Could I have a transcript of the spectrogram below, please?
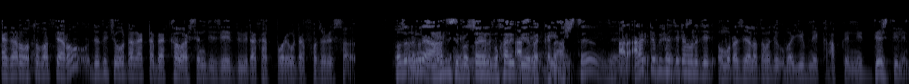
এগারো অথবা তেরো, যদি ওটার একটা ব্যাখ্যাও আসেন যে যে দুই রাখাত পরে ওটা ফজরের আর আরেকটা বিষয় যেটা হলো যে ওমর রাজি আল্লাহ যে উবাই ইবনে কাবকে নির্দেশ দিলেন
